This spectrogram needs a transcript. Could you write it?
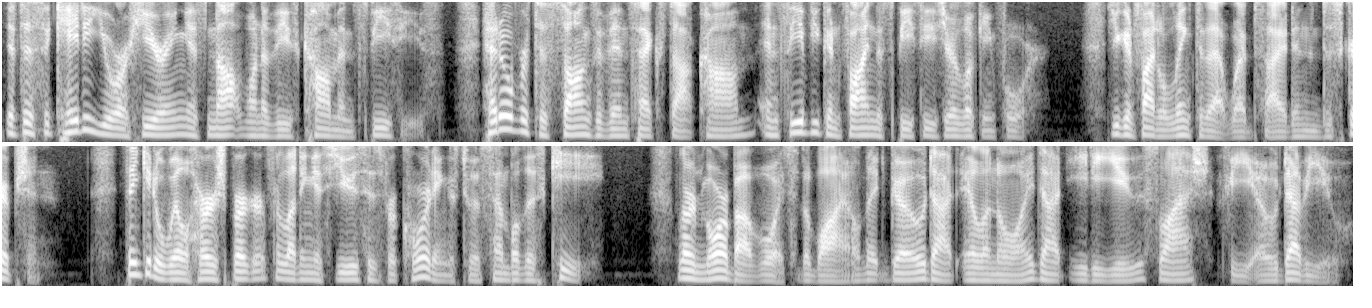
If the cicada you are hearing is not one of these common species, head over to songsofinsects.com and see if you can find the species you're looking for. You can find a link to that website in the description. Thank you to Wil Hershberger for letting us use his recordings to assemble this key. Learn more about Voice of the Wild at go.illinois.edu/vow.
